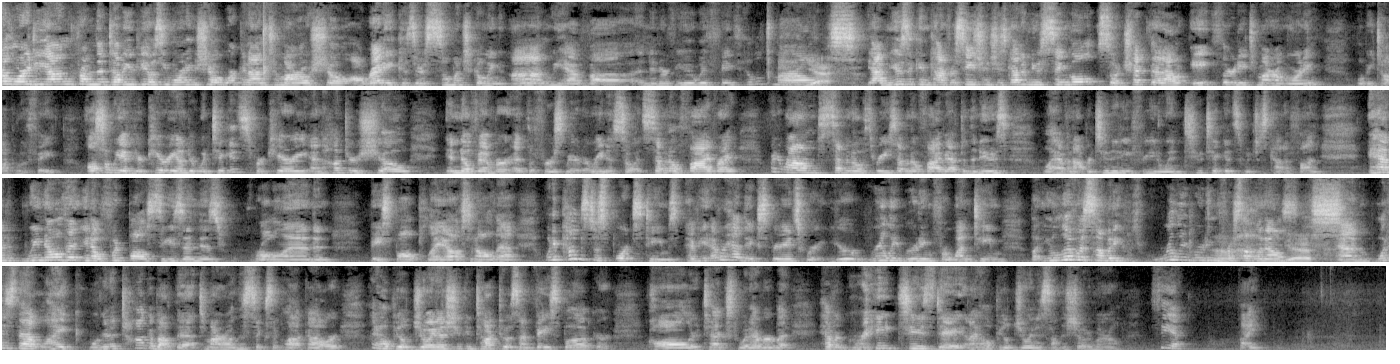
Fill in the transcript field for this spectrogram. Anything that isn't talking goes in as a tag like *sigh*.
there, Laurie DeYoung from the WPOC Morning Show, working on tomorrow's show already because there's so much going on. We have uh, an interview with Faith Hill tomorrow. Uh, yes. Yeah, music and conversation. She's got a new single, so check that out. 8:30 tomorrow morning. We'll be talking with Faith. Also, we have your Carrie Underwood tickets for Carrie and Hunter's show in November at the First Mariner Arena. So at 7:05, right, right around 7:03, 7:05 after the news, we'll have an opportunity for you to win two tickets, which is kind of fun. And we know that you know football season is rolling and baseball playoffs and all that. When it comes to sports teams, have you ever had the experience where you're really rooting for one team, but you live with somebody who's really rooting for ah, someone else? yes. And what is that like? We're going to talk about that tomorrow in the six o'clock hour. I hope you'll join us. You can talk to us on Facebook or call or text, whatever. But have a *laughs* great Tuesday, and I hope you'll join us on the show tomorrow. See ya. Bye.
